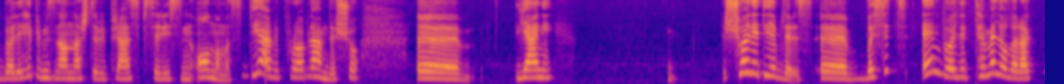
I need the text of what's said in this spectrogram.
böyle hepimizin anlaştığı bir prensip serisinin olmaması. Diğer bir problem de şu. e, yani şöyle diyebiliriz. e, basit en böyle temel olarak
